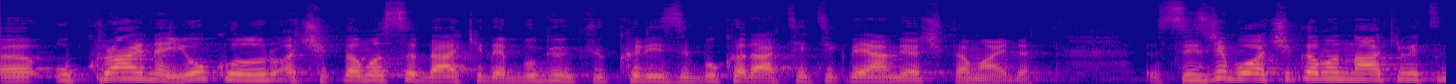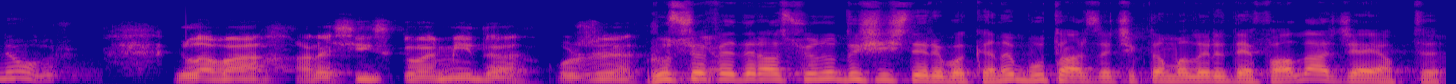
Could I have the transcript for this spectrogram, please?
e, Ukrayna yok olur açıklaması belki de bugünkü krizi bu kadar tetikleyen bir açıklamaydı. Sizce bu açıklamanın akıbeti ne olur? Rusya Federasyonu Dışişleri Bakanı bu tarz açıklamaları defalarca yaptı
